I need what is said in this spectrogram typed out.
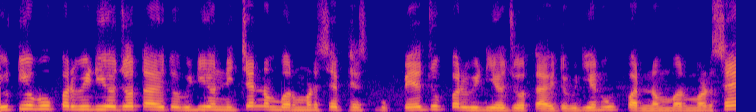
યુટ્યુબ ઉપર વીડિયો જોતા હોય તો વીડિયો નીચે નંબર મળશે ફેસબુક પેજ ઉપર વીડિયો જોતા હોય તો વીડિયો ઉપર નંબર મળશે.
